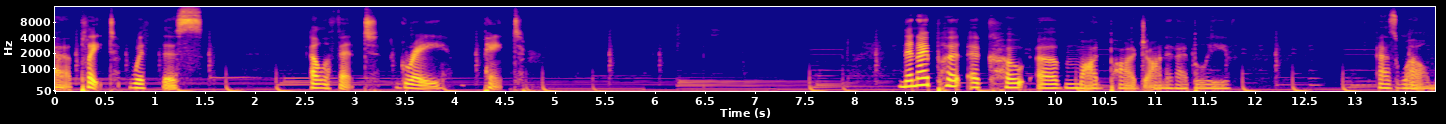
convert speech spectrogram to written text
uh, plate with this elephant gray paint. then I put a coat of Mod Podge on it, I believe, as well.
